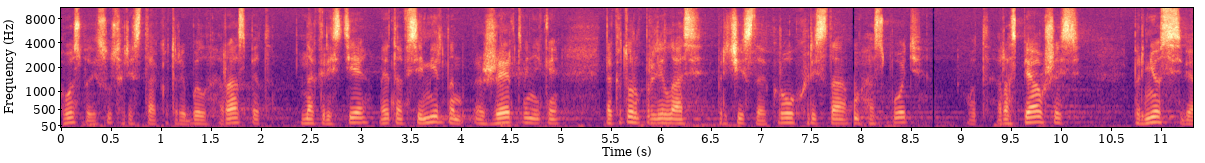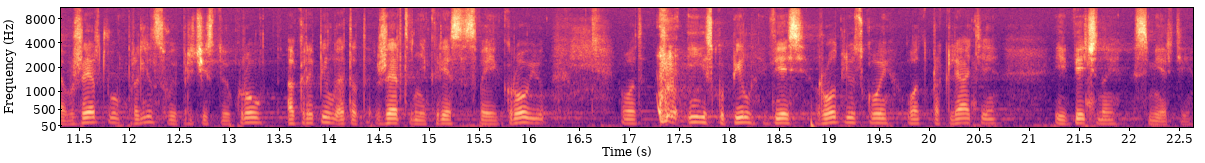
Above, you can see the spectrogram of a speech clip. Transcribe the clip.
Господа Иисуса Христа, который был распят на кресте, на этом всемирном жертвеннике, на котором пролилась пречистая кровь Христа. Господь, вот, распявшись, принес себя в жертву, пролил свою пречистую кровь, окропил этот жертвенник крест своей кровью вот, и искупил весь род людской от проклятия и вечной смерти.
